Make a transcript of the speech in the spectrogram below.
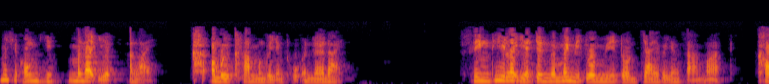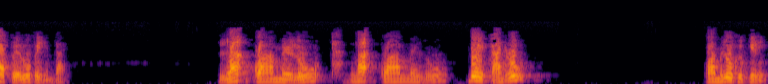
ไม่ใช่ของยิมันละเอียดอะไร เอามือคลำมันก็ยังถูกอันเนื้อได้ สิ่งที่ละเอียดจนเงินไม่มีตัวมีตนใจก็ยังสามารถเข้าไปรู้ไปเห็นได้ ละความไม่รู้ละความไม่รู้ ด้วยการรู้ ความไม่รู้คือกิเลส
